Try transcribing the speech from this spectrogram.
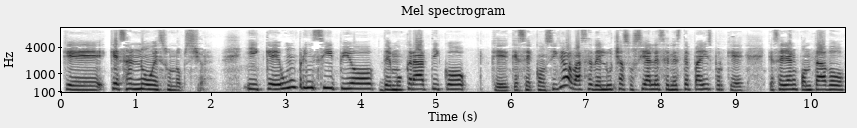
que, que esa no es una opción. Y que un principio democrático que, se consiguió a base de luchas sociales en este país, porque que se hayan contado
